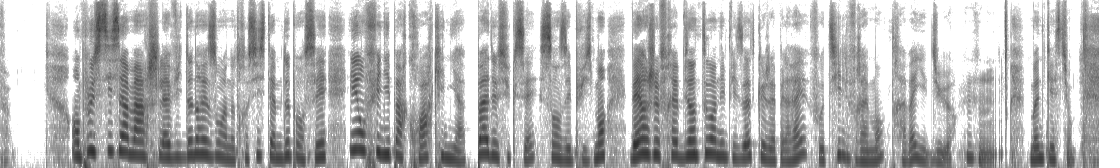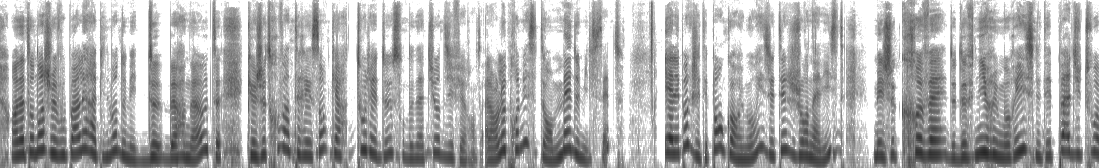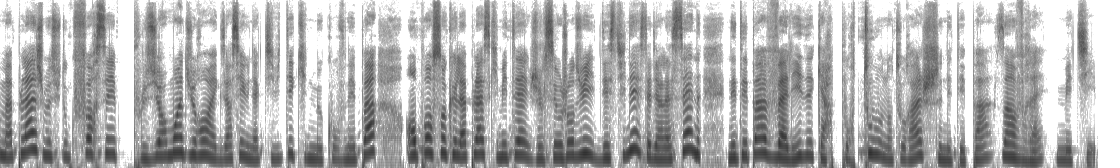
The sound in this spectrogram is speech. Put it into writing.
En plus, si ça marche, la vie donne raison à notre système de pensée et on finit par croire qu'il n'y a pas de succès sans épuisement. D'ailleurs, je ferai bientôt un épisode que j'appellerai Faut-il vraiment travailler dur? Bonne question. En attendant, je vais vous parler rapidement de mes deux burn-out que je trouve intéressants car tous les deux sont de nature différente. Alors, le premier, c'était en mai 2007. Et à l'époque, j'étais pas encore humoriste, j'étais journaliste. Mais je crevais de devenir humoriste, je n'étais pas du tout à ma place, je me suis donc forcée plusieurs mois durant à exercer une activité qui ne me convenait pas, en pensant que la place qui m'était, je le sais aujourd'hui, destinée, c'est-à-dire la scène, n'était pas valide, car pour tout mon entourage, ce n'était pas un vrai métier.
